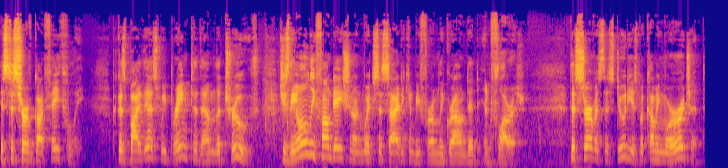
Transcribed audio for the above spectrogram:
is to serve God faithfully. Because by this we bring to them the truth, which is the only foundation on which society can be firmly grounded and flourish. This service, this duty, is becoming more urgent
